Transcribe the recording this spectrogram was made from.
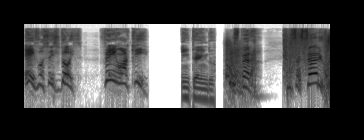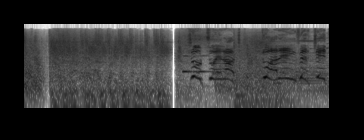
Ei, vocês dois! Venham aqui! Entendo. Espera! Isso é sério? Jutsu erótico do areia invertido!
